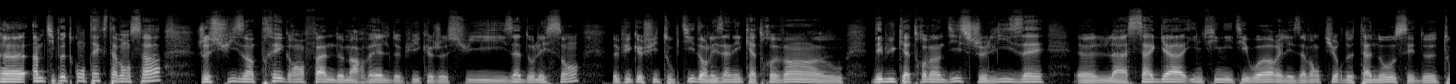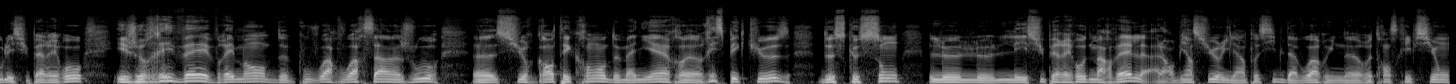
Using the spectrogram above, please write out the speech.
Euh, un petit peu de contexte avant ça. Je suis un très grand fan de Marvel depuis que je suis adolescent, depuis que je suis tout petit dans les années 80 ou début 90. Je lisais euh, la saga Infinity War et les aventures de Thanos et de tous les super-héros et je rêvais vraiment de pouvoir voir ça un jour euh, sur grand écran de manière euh, respectueuse de ce que sont le- le- les super-héros de Marvel. Alors bien sûr, il est impossible d'avoir une retranscription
